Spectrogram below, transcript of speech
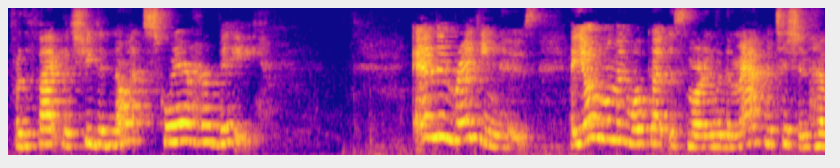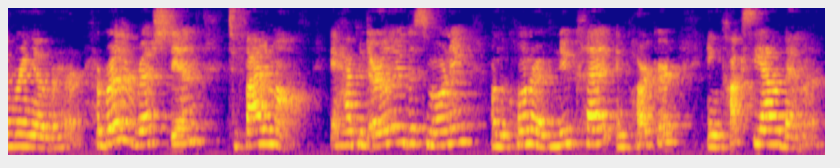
for the fact that she did not square her B. And in breaking news, a young woman woke up this morning with a mathematician hovering over her. Her brother rushed in to fight him off. It happened earlier this morning on the corner of New Cut and Parker in Coxey, Alabama.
